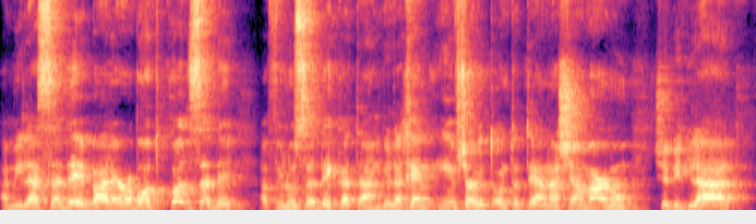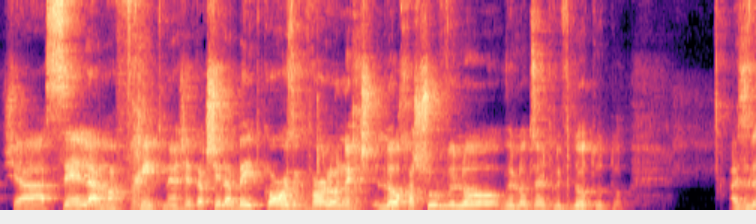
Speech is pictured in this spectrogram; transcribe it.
המילה שדה באה לרבות כל שדה, אפילו שדה קטן, ולכן אי אפשר לטעון את הטענה שאמרנו, שבגלל שהסלע מפחית מהשטח של הבית קור, זה כבר לא, נחש... לא חשוב ולא, ולא צריך לפדות אותו. אז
